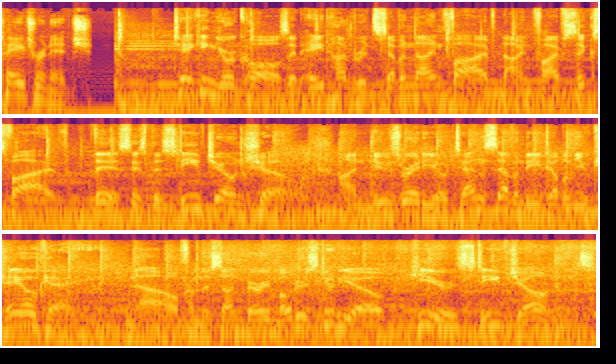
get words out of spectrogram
patronage. Taking your calls at 800 795 9565. This is The Steve Jones Show on News Radio 1070 WKOK. Now, from the Sunbury Motors Studio, here's Steve Jones.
